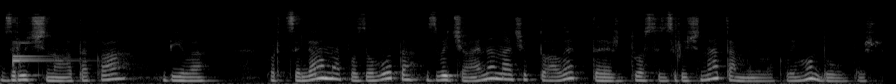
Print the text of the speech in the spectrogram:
зручна така біла порцеляна, позолота, звичайна, начебто, але теж досить зручна та мила. Клеймо довбиш.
